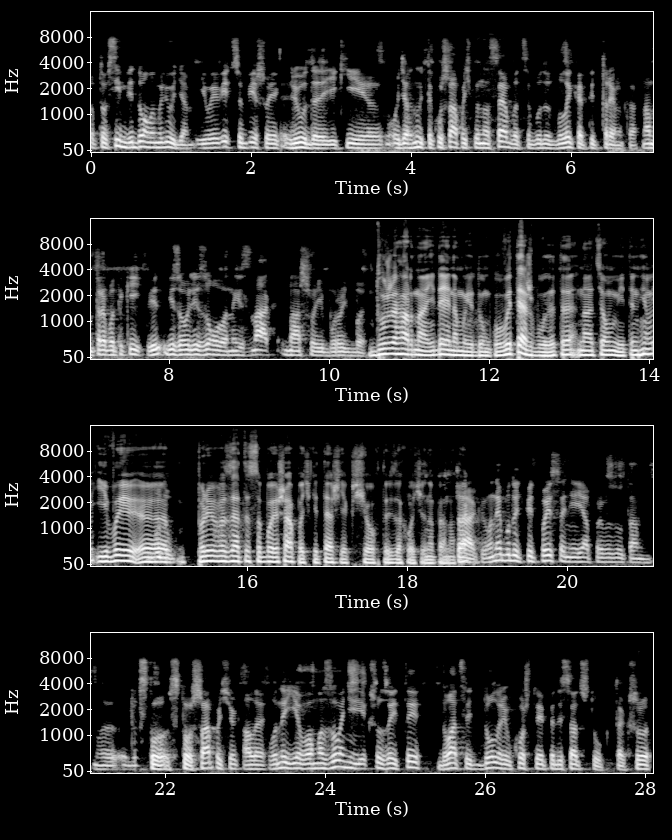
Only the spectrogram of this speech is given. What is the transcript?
тобто всім відомим людям. І уявіть собі, що як люди, які е, одягнуть таку шапочку на себе, це буде велика підтримка. Нам треба такий ві- візуалізований знак нашої боротьби. Дуже гарна ідея, на мою думку. Ви теж будете на цьому мітингу, і ви е, привезете з собою шапочки, теж, якщо хтось захоче, напевно. Так, вони будуть підписані. Я привезу там е, 100, 100 шапочок, але вони є в Амазоні. Якщо зайти 20 доларів коштує 50 штук. Так що,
